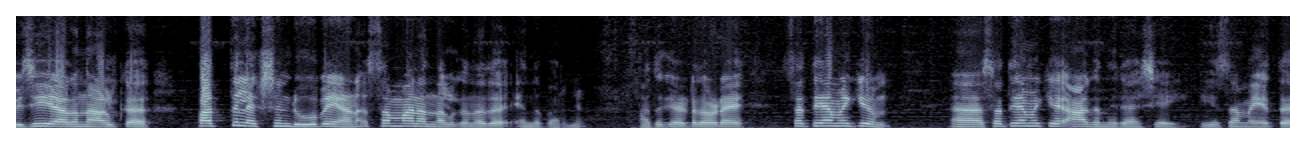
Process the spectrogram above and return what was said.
വിജയിയാകുന്ന ആൾക്ക് പത്ത് ലക്ഷം രൂപയാണ് സമ്മാനം നൽകുന്നത് എന്ന് പറഞ്ഞു. അത് കേട്ടതോടെ സത്യാമ്മയ്ക്കും സത്യാമ്മയ്ക്ക് ആകെ നിരാശയായി. ഈ സമയത്ത്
